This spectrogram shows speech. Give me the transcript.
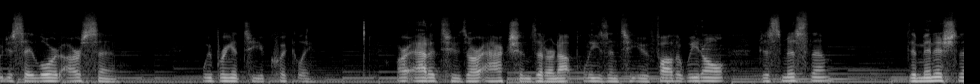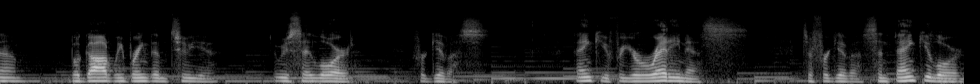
we just say, Lord, our sin, we bring it to you quickly. Our attitudes, our actions that are not pleasing to you. Father, we don't dismiss them diminish them, but God, we bring them to you. And we say, Lord, forgive us. Thank you for your readiness to forgive us. And thank you, Lord,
